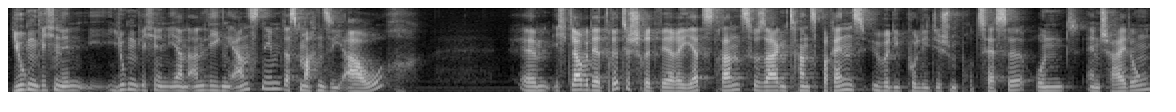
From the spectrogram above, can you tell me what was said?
Jugendlichen in, Jugendliche in ihren Anliegen ernst nehmen, das machen sie auch. Ähm, ich glaube, der dritte Schritt wäre jetzt dran zu sagen, Transparenz über die politischen Prozesse und Entscheidungen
